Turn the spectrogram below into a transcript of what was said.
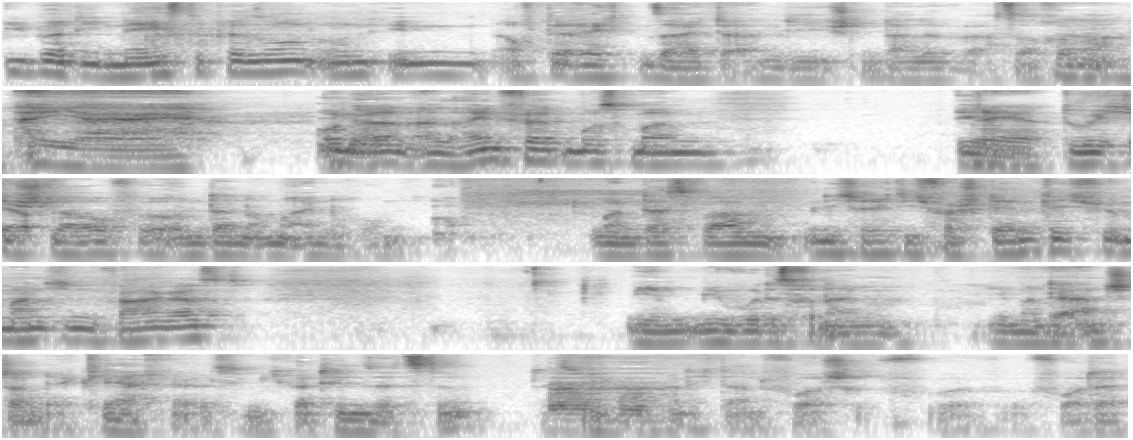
über die nächste Person und in, auf der rechten Seite an die Schnalle, was auch immer. Eieiei. Und wenn man allein fährt, muss man eben Naja, durch die ja. Schlaufe und dann um einen rum. Und das war nicht richtig verständlich für manchen Fahrgast. Mir, mir wurde es von einem jemand der Anstand erklärt als ich mich gerade hinsetzte. Deswegen hatte ich da einen Vorschrift, Vor- Vorteil.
